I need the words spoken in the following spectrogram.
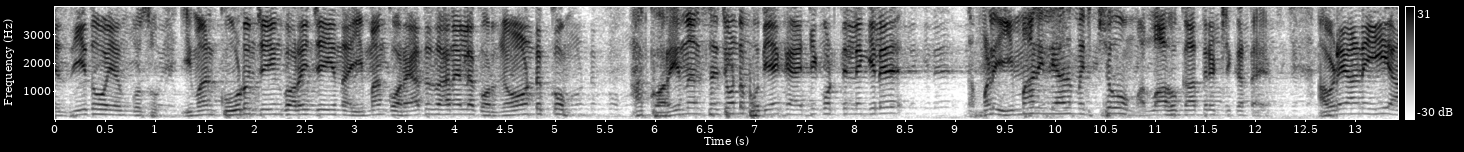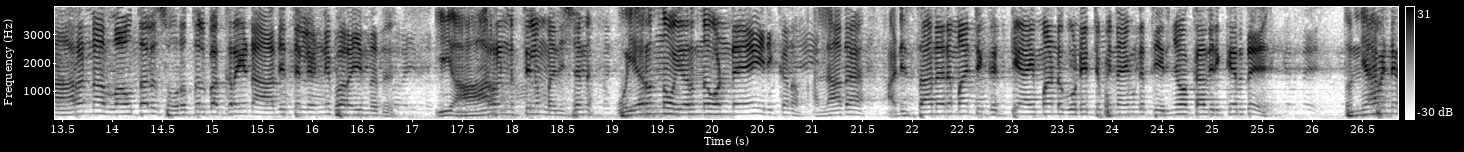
യസീദോ എങ്കുസു ഇമാൻ കൂടും ചെയ്യും കുറയും ചെയ്യുന്ന. ഇമാൻ കുറയാത്ത സാധനമല്ല കുറഞ്ഞോണ്ടിക്കും ആ കുറയുന്ന അനുസരിച്ചുകൊണ്ട് പുതിയ കയറ്റി കൊടുത്തില്ലെങ്കിൽ നമ്മൾ ഈമാൻ ഇല്ലാതെ മരിച്ചോം അള്ളാഹു കാത്ത് രക്ഷിക്കട്ടെ അവിടെയാണ് ഈ ആറെണ്ണ അള്ളാഹു താല സൂറത്തുൽ ബക്രയുടെ ആദ്യത്തിൽ എണ്ണി പറയുന്നത്. ഈ ആറെണ്ണത്തിലും മനുഷ്യൻ ഉയർന്നു ഉയർന്നു കൊണ്ടേ ഇരിക്കണം. അല്ലാതെ അടിസ്ഥാനപരമായിട്ട് കിട്ടിയ അയിമാണ്ട് കൂടിയിട്ട് പിന്നെ അയിമക്ക് തിരിഞ്ഞു നോക്കാതിരിക്കരുത്. ദുന്യാവിന്റെ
